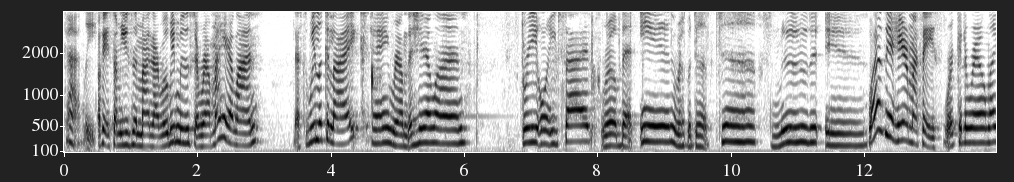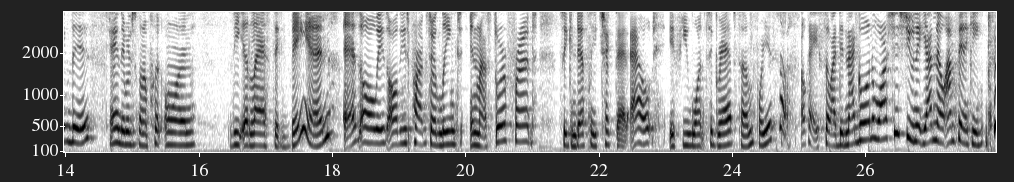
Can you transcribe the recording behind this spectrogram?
godly. Okay, so I'm using my Nairobi mousse around my hairline. That's what we looking like. Okay, around the hairline three on each side. Rub that in, rub it up, up, smooth it in. Why is there hair in my face? Work it around like this. And then we're just gonna put on the elastic band. As always, all these products are linked in my storefront, so you can definitely check that out if you want to grab some for yourself. Okay, so I did not go in and wash this unit. Y'all know I'm finicky.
